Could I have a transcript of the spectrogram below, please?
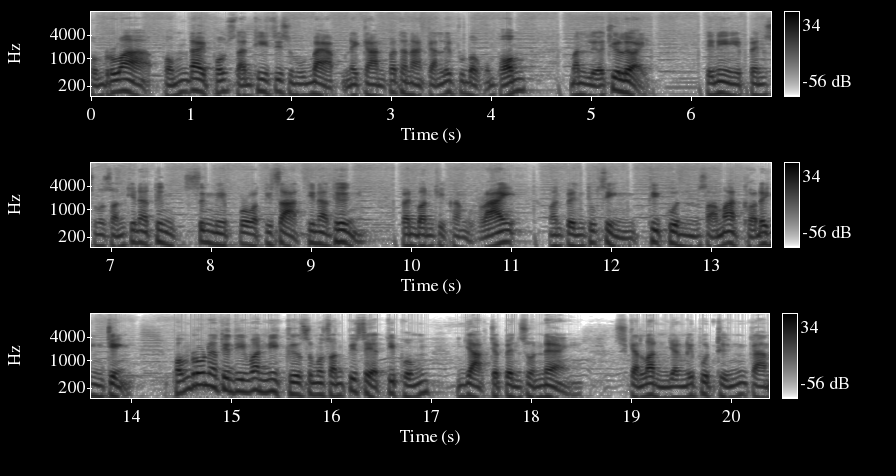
ผมรู้ว่าผมได้พบสถานที่ที่สมบูรณ์แบบในการพัฒนาการเล่นฟุตบอลของผม มันเหลือเชื่อเลย ที่นี่เป็นสโมสรที่น่าทึ่ง ซึ่งมีประวัติศาสตร์ที่น่าทึ่ง นบอลที่ครั้งร้าย มันเป็นทุกสิ่งที่คุณสามารถขอได้จริง ๆ ผมรู้ในทันทีว่านี่คือสโมสรพิเศษที่ผมอยากจะเป็นส่วนหนึ่งสแกนลอนยังได้พูดถึงการ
